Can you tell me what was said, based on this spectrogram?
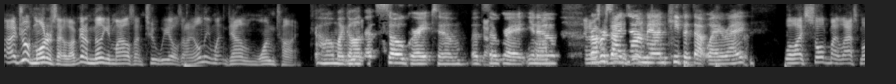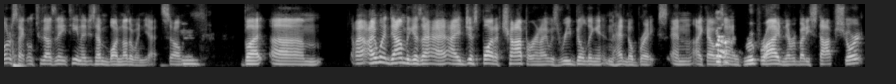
I drove motorcycles. I've got a million miles on two wheels, and I only went down one time. Oh my god, that's so great, Tim. That's yeah. so great. You know, um, rubber side down, great. man. Keep it that way, right? Well, I sold my last motorcycle in 2018. I just haven't bought another one yet. So, mm. but um, I, went down because I, I just bought a chopper and I was rebuilding it and had no brakes. And like I was on a group ride and everybody stopped short.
